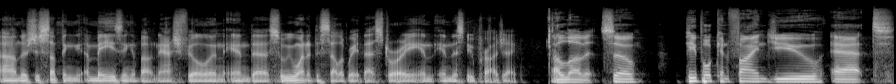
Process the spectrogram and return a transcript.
Um, there's just something amazing about Nashville, and and uh, so we wanted to celebrate that story in in this new project. I love it. So people can find you at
